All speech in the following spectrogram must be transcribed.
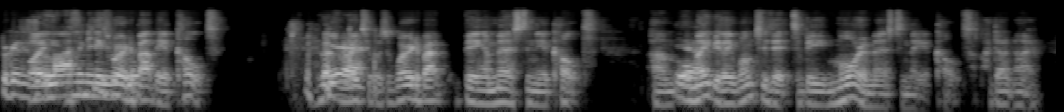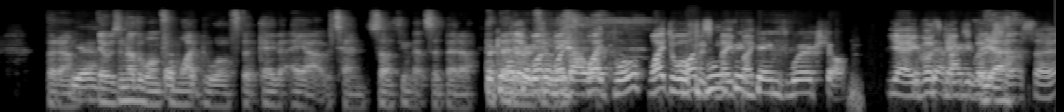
Because it's Well, he- I alarmingly. think he's worried about the occult. Whoever Yeah. wrote it was worried about being immersed in the occult. Um, Or maybe they wanted it to be more immersed in the occult. I don't know. But um, Yeah. there was another one from White Dwarf that gave it 8 out of 10. So I think that's a better. A But can I better say White- something review. about White- White Dwarf? white dwarf White was Dwarf made by Games Workshop. yeah it was their games magazine. Yeah. workshop so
